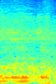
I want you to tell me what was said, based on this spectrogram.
No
